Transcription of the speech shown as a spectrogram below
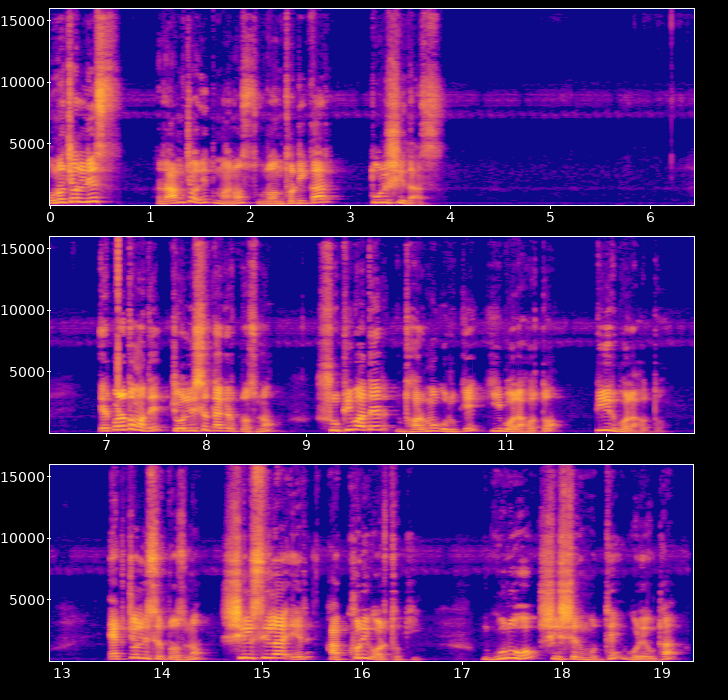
উনচল্লিশ, রামচরিত মানস গ্রন্থটিকার তুলসী দাস এরপরে তোমাদের চল্লিশের দাগের প্রশ্ন, সুফিবাদের ধর্মগুরুকে কি বলা হতো? পীর বলা হতো। একচল্লিশের প্রশ্ন, সিলসিলা এর আক্ষরিক অর্থ কী? গুরু ও শিষ্যের মধ্যে গড়ে ওঠা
